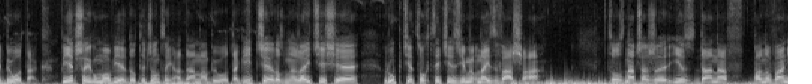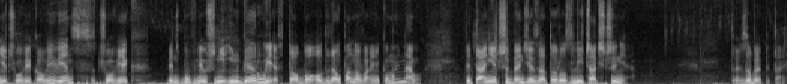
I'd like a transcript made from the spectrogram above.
Y, było tak. W pierwszej umowie dotyczącej Adama było tak: idźcie, rozmnażajcie się, róbcie co chcecie z ziemią, ona jest wasza, co oznacza, że jest dana w panowanie człowiekowi, więc człowiek, więc Bóg już nie ingeruje w to, bo oddał panowanie komu innemu. Pytanie, czy będzie za to rozliczać, czy nie. To jest dobre pytanie.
